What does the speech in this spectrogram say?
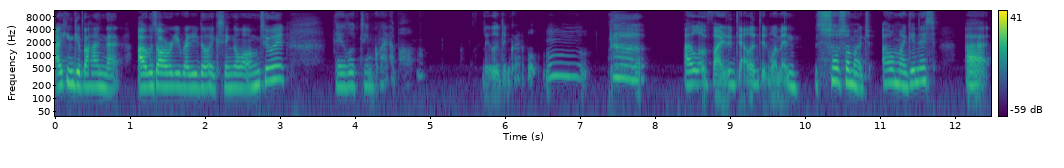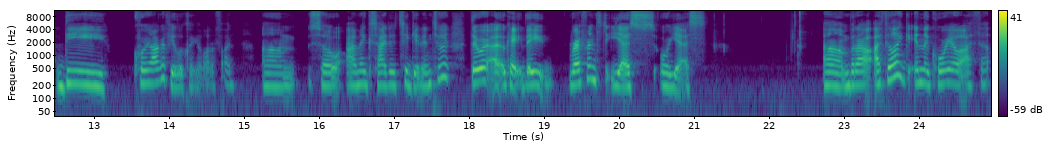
I can get behind that. I was already ready to like sing along to it. They looked incredible. They looked incredible. Mm. I love finding talented women so so much. Oh my goodness. Uh the choreography looked like a lot of fun. Um so I'm excited to get into it. There were uh, okay, they referenced yes or yes. Um but I I feel like in the choreo I felt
